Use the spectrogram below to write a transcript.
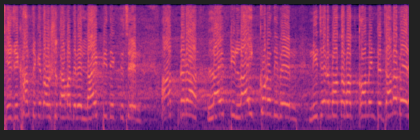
যে যেখান থেকে দর্শক আমাদের এই লাইভটি দেখতেছেন, আপনারা লাইভটি লাইক করে দিবেন, নিজের মতামত কমেন্টে জানাবেন।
